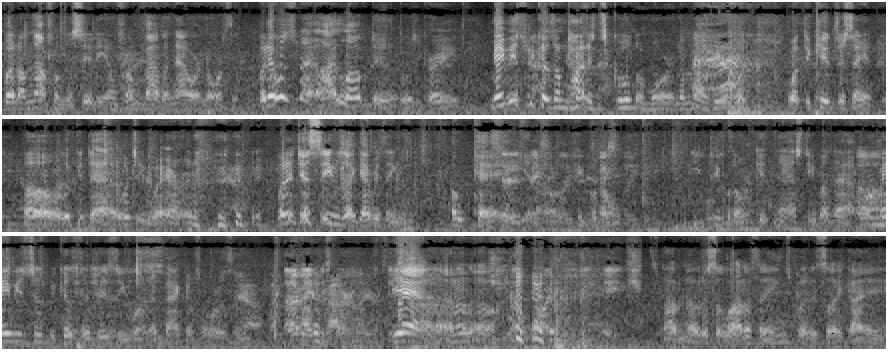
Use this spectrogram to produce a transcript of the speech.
but I'm not from the city. I'm from about an hour north. Of, but it was. I loved it. It was great. Maybe it's because I'm not in school no more, and I'm not hearing what what the kids are saying. Oh, look at that! What's he wearing? but it just seems like everything's okay. You know, people don't people don't get nasty about that, or maybe it's just because they're busy running back and forth. Yeah, like I talked about earlier. Yeah, I don't know. I've noticed a lot of things, but it's like I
